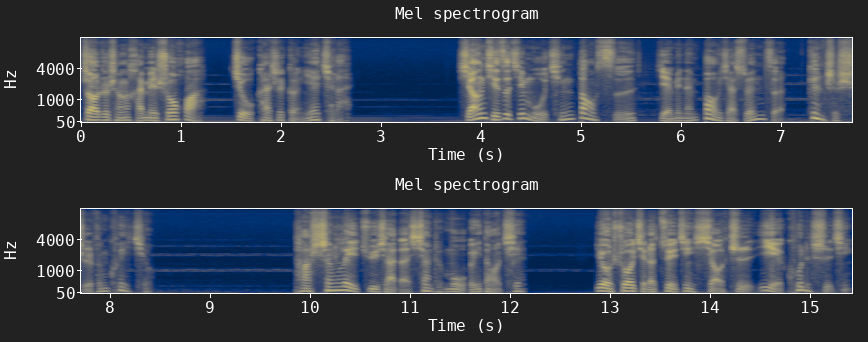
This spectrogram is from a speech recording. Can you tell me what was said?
赵志成还没说话，就开始哽咽起来，想起自己母亲到死也没能抱一下孙子，更是十分愧疚。他声泪俱下的向着墓碑道歉，又说起了最近小智夜哭的事情。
